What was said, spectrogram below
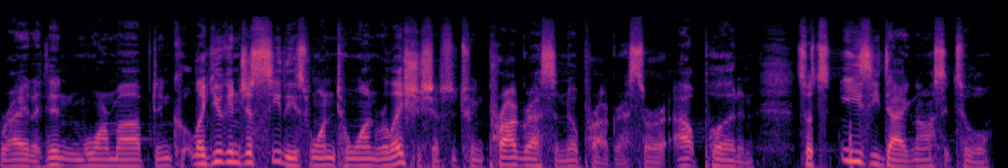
Right. I didn't warm up. Didn't cool. like you can just see these one to one relationships between progress and no progress or output, and so it's an easy diagnostic tool.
